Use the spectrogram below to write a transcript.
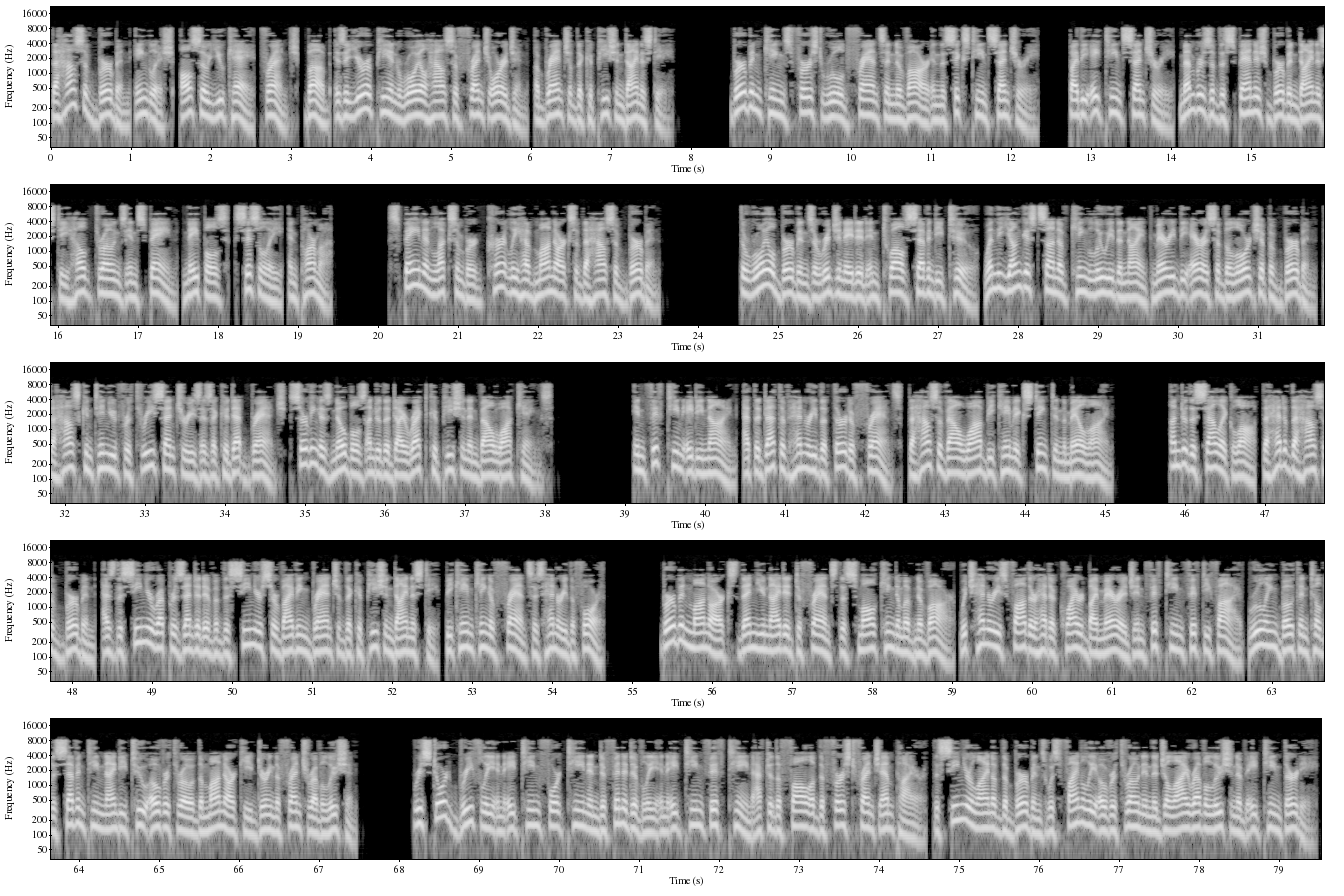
The House of Bourbon English, also UK, French, Bub is a European royal house of French origin, a branch of the Capetian dynasty. Bourbon kings first ruled France and Navarre in the 16th century. By the 18th century, members of the Spanish Bourbon dynasty held thrones in Spain, Naples, Sicily, and Parma. Spain and Luxembourg currently have monarchs of the House of Bourbon. The royal Bourbons originated in 1272, when the youngest son of King Louis IX married the heiress of the Lordship of Bourbon. The house continued for three centuries as a cadet branch, serving as nobles under the direct Capetian and Valois kings. In 1589, at the death of Henry III of France, the House of Valois became extinct in the male line. Under the Salic law, the head of the House of Bourbon, as the senior representative of the senior surviving branch of the Capetian dynasty, became King of France as Henry IV. Bourbon monarchs then united to France the small kingdom of Navarre, which Henry's father had acquired by marriage in 1555, ruling both until the 1792 overthrow of the monarchy during the French Revolution. Restored briefly in 1814 and definitively in 1815 after the fall of the First French Empire, the senior line of the Bourbons was finally overthrown in the July Revolution of 1830.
